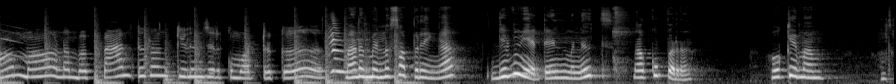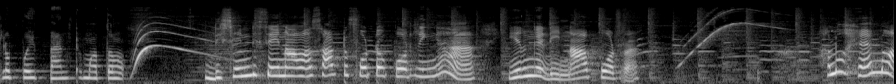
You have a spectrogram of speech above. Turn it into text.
ஆமா நம்ம பேண்ட் தான் கிழிஞ்சிருக்கு மாட்டிருக்கு. மேடம் என்ன சாப்பிட்றீங்க? கிவ் மீ டென் மினிட்ஸ் நான் கூப்பிட்றேன். ஓகே மேம் அதில் போய் பேண்ட் மாற்றணும் டிசைன் டிசைனாக சாப்பிட்டு ஃபோட்டோ போடுறீங்க? இருங்கடி நான் போடுறேன். ஹலோ ஹேமா.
